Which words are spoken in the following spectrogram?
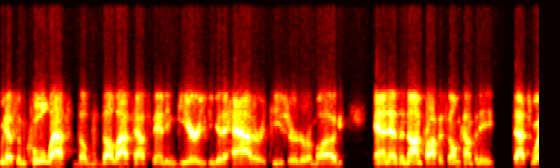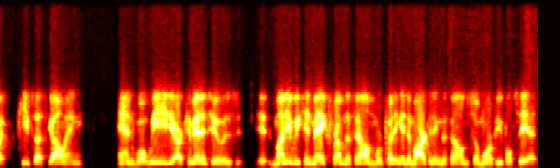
We have some cool last the, the last house standing gear. You can get a hat or a T-shirt or a mug. And as a nonprofit film company, that's what keeps us going. And what we are committed to is it, money we can make from the film. We're putting into marketing the film so more people see it.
